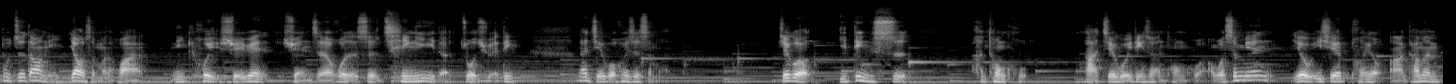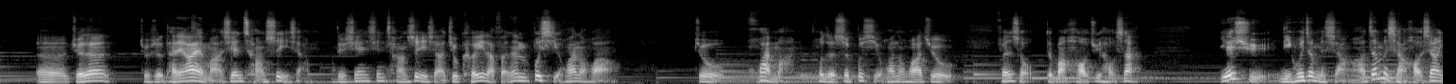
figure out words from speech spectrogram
不知道你要什么的话。你会随便选择，或者是轻易的做决定，那结果会是什么？结果一定是很痛苦啊！结果一定是很痛苦啊！我身边也有一些朋友啊，他们呃觉得就是谈恋爱嘛，先尝试一下，对，先先尝试一下就可以了。反正不喜欢的话就换嘛，或者是不喜欢的话就分手，对吧？好聚好散。也许你会这么想啊，这么想好像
